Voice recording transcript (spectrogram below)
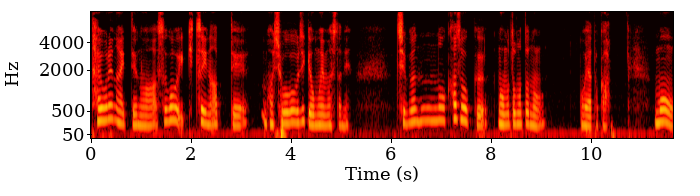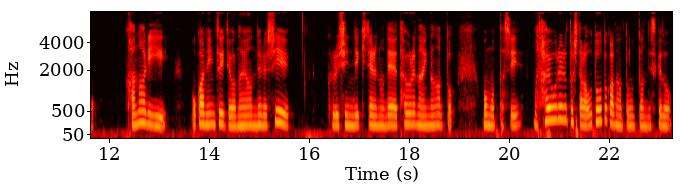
頼れないっていうのはすごいきついなって、まあ正直思いましたね。自分の家族、まあ元々の親とか、もかなりお金については悩んでるし、苦しんできてるので頼れないなと思ったし、まあ、頼れるとしたら弟かなと思ったんですけど、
